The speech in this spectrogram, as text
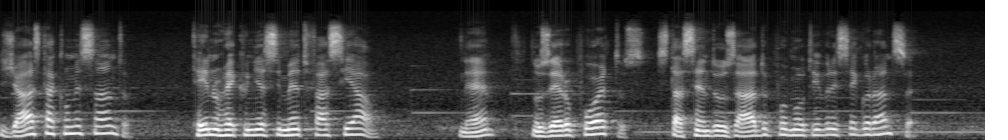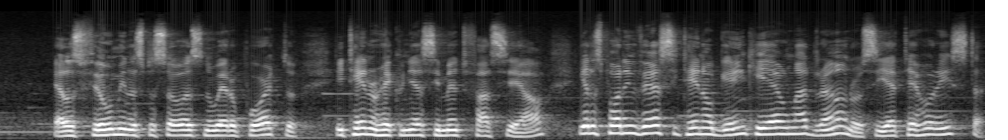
Já está começando. Tem um reconhecimento facial, né? Nos aeroportos está sendo usado por motivo de segurança. Elas filmam as pessoas no aeroporto e têm um reconhecimento facial e eles podem ver se tem alguém que é um ladrão ou se é terrorista.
